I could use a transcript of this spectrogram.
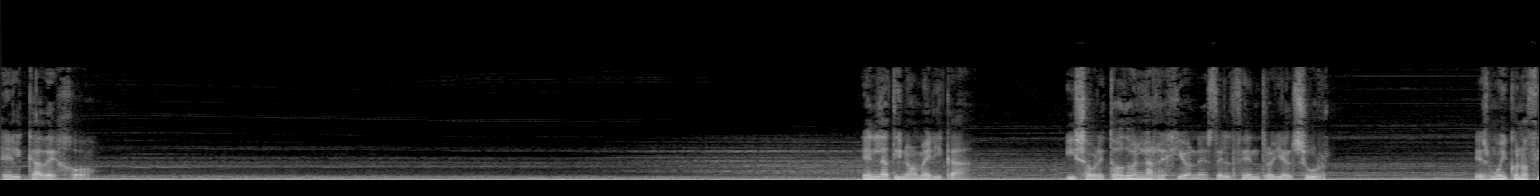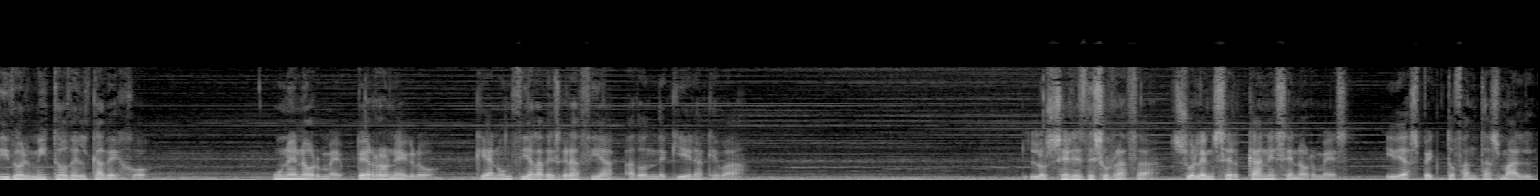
El Cadejo. En Latinoamérica, y sobre todo en las regiones del centro y el sur, es muy conocido el mito del Cadejo, un enorme perro negro que anuncia la desgracia a donde quiera que va. Los seres de su raza suelen ser canes enormes y de aspecto fantasmal,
